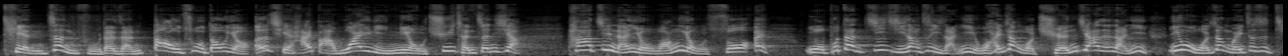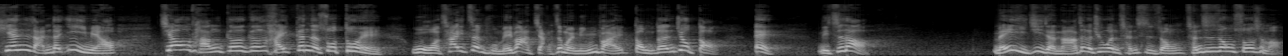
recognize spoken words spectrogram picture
舔政府的人到处都有，而且还把歪理扭曲成真相。他竟然有网友说：“哎，我不但积极让自己染疫，我还让我全家人染疫，因为我认为这是天然的疫苗。”焦糖哥哥还跟着说：“对，我猜政府没办法讲这么明白，懂的人就懂。”哎，你知道媒体记者拿这个去问陈时中，陈时中说什么？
